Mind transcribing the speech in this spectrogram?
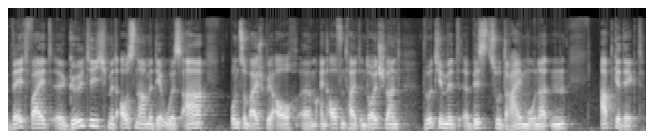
weltweit äh, gültig mit Ausnahme der USA und zum Beispiel auch ähm, ein Aufenthalt in Deutschland wird hier mit äh, bis zu drei Monaten abgedeckt.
